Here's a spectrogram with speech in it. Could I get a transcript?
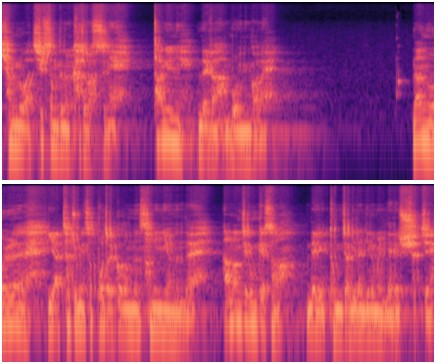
향로와 칠성 등을 가져갔으니 당연히 내가 안 보이는 거네. 난 원래 야차 중에서 보잘것없는 선인이었는데 아망제군께서 내게 동작이란 이름을 내려주셨지.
